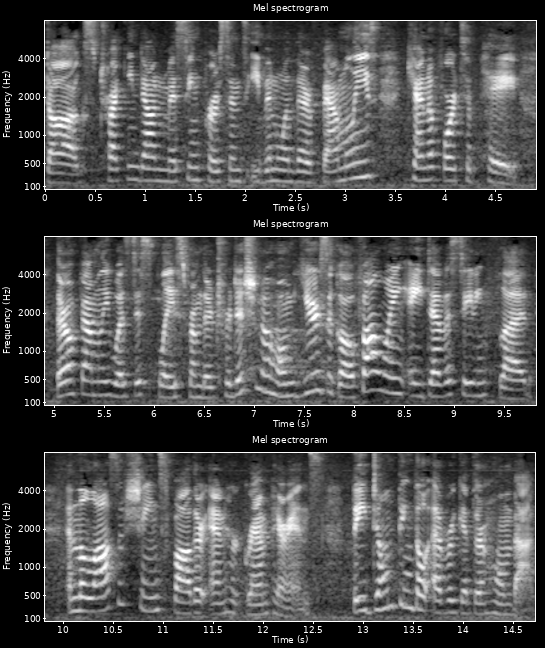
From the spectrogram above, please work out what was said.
dogs, tracking down missing persons even when their families can't afford to pay. Their own family was displaced from their traditional home years ago following a devastating flood and the loss of Sheine's father and her grandparents. They don't think they'll ever get their home back.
